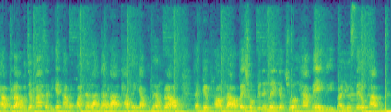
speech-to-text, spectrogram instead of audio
ครับ เราจะมาสาธิตการทำของขวัญน่ารักน่ารักครับให้กับคุณแม่ของเรา ถ้าเกิดพร้อมแล้วไปชมกันได้เลยกับช่วง h a Make It By Yourself ครับ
